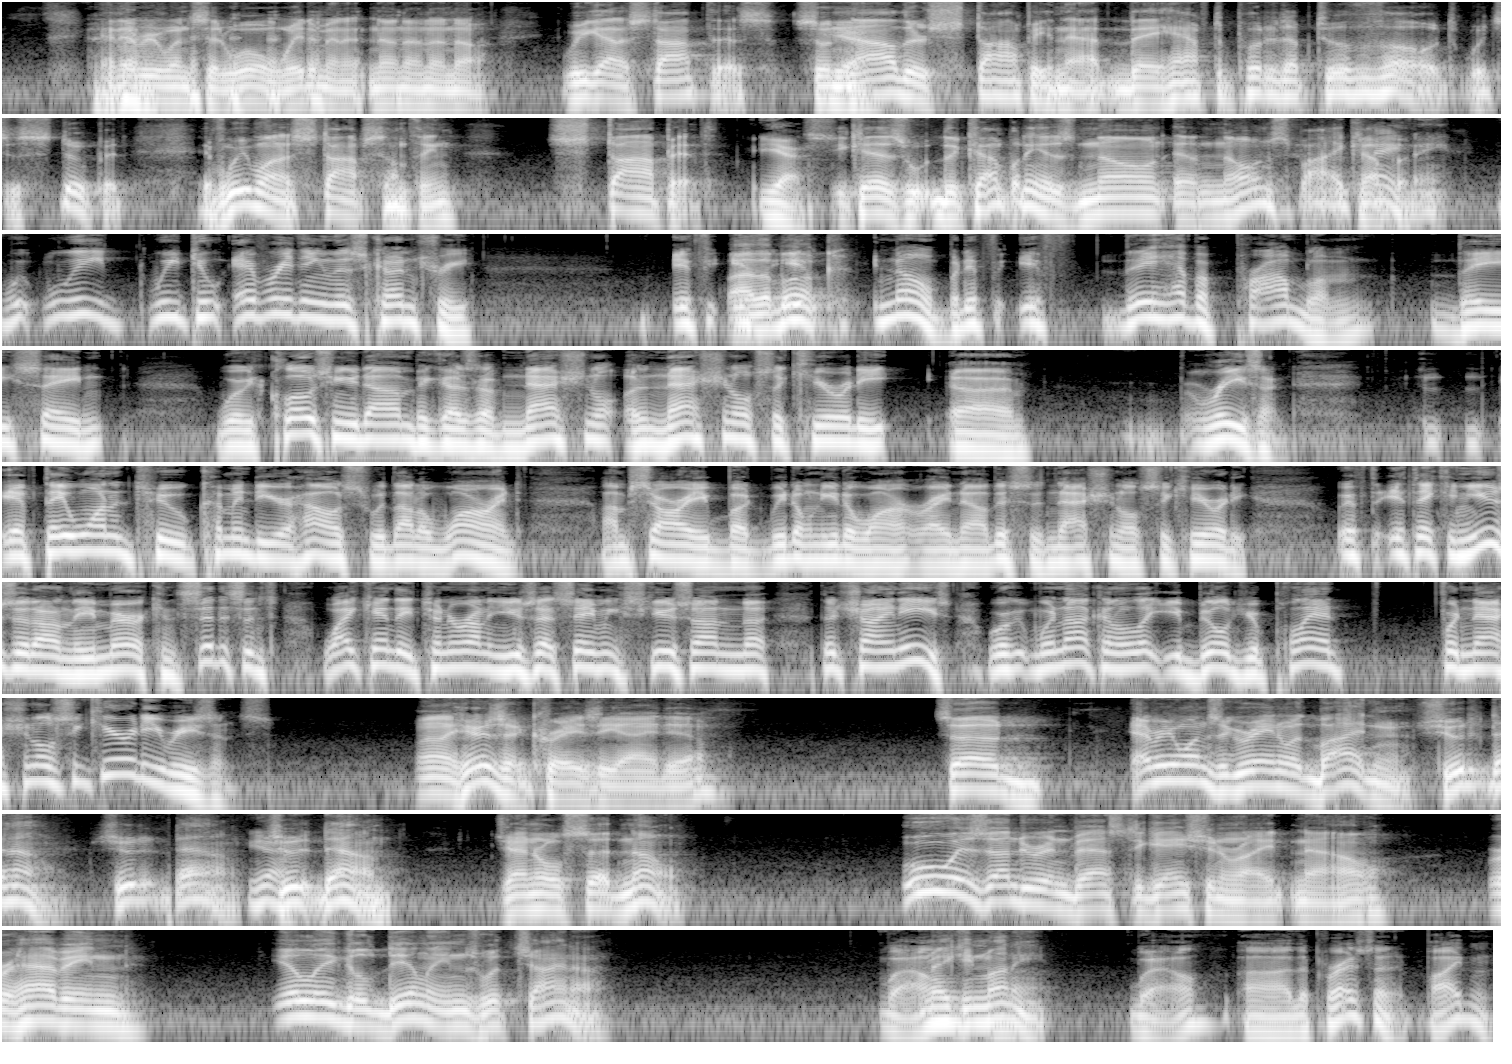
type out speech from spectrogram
and everyone said, whoa, wait a minute, no, no, no, no. We got to stop this. So Yeah. now they're stopping that. They have to put it up to a vote, which is stupid. If we want to stop something, stop it Yes. because the company is known a known spy company. we, we we do everything in this country. If By if- the if- book. no, but if if they have a problem, they say we're closing you down because of national a national security uh, reason. If they wanted to come into your house without a warrant, I'm sorry, but we don't need a warrant right now. This is national security. If if they can use it on the American citizens, why can't they turn around and use that same excuse on uh, the Chinese? We're we're not going to let you build your plant for national security reasons. Well, here's a crazy idea. So everyone's agreeing with Biden. Shoot it down. Shoot it down. Yeah. Shoot it down. General said no. Who is under investigation right now for having illegal dealings with China, Well, making money? Well, uh, the president Biden.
